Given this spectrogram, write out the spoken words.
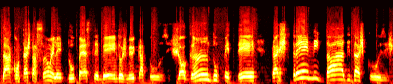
da contestação eleita do PSDB em 2014, jogando o PT para a extremidade das coisas,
